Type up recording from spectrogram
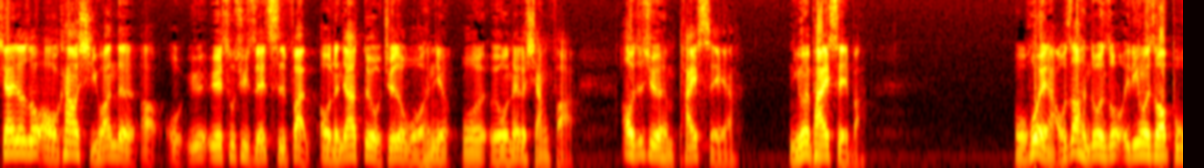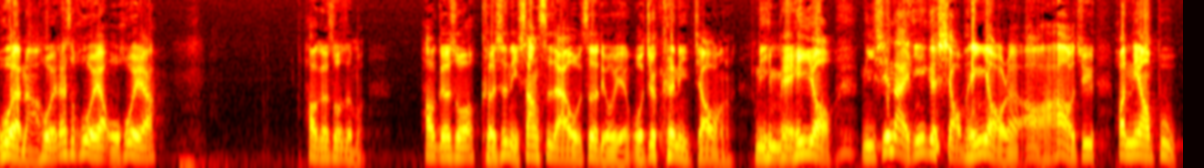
现在就说哦，我看到喜欢的啊，我约约出去直接吃饭哦，人家对我觉得我很有我有那个想法哦，我就觉得很拍谁啊？你会拍谁吧？我会啊，我知道很多人说一定会说不会啊，哪会？但是会啊，我会啊。浩哥说什么？浩哥说，可是你上次来我这留言，我就跟你交往了，你没有，你现在已经一个小朋友了哦，好好去换尿布。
